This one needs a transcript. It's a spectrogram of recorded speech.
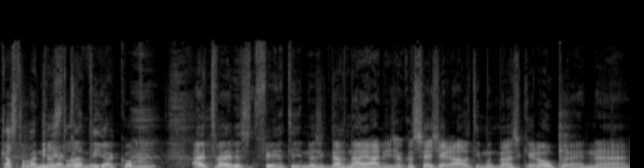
Castellania, Coppi. Uit 2014. Dus ik dacht, nou ja, die is ook al zes jaar oud. Die moet maar eens een keer open. En nou,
